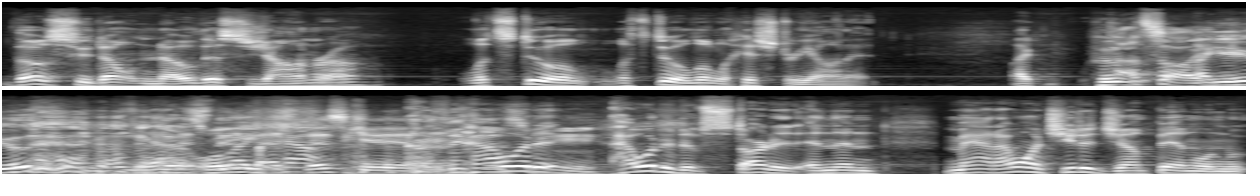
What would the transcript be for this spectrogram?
those who don't know this genre, let's do a let's do a little history on it. Like who? That's all like, you. Yeah, well, like, That's how- this kid. how would it how would it have started and then matt i want you to jump in when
